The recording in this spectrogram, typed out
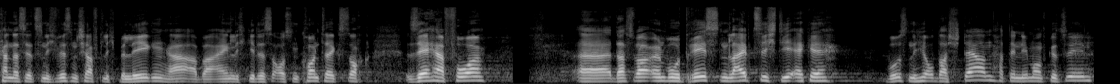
kann das jetzt nicht wissenschaftlich belegen, ja, aber eigentlich geht es aus dem Kontext doch sehr hervor. Äh, das war irgendwo Dresden, Leipzig, die Ecke. Wo ist denn hier der Stern? Hat den jemand gesehen?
